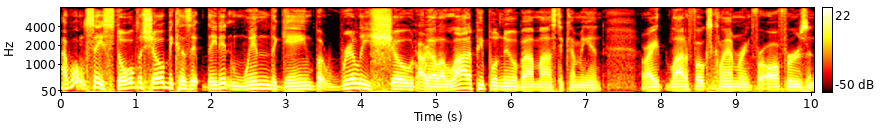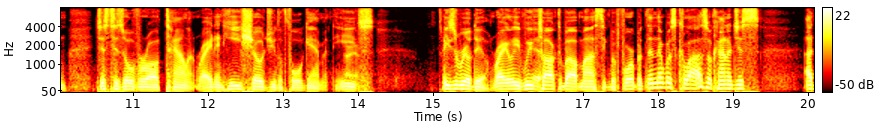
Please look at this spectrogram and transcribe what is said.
I won't say stole the show because it, they didn't win the game, but really showed well. A lot of people knew about Mostic coming in. All right, a lot of folks clamoring for offers and just his overall talent, right? And he showed you the full gamut. He's He's a real deal, right? We've, we've talked about Mostic before, but then there was Colazo, kind of just a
